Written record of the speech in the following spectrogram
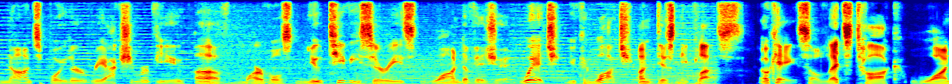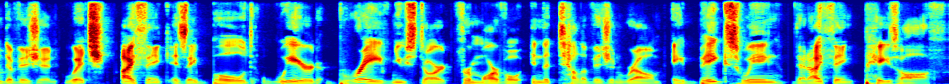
non spoiler reaction review of Marvel's new TV series, WandaVision, which you can watch on Disney Plus. Okay, so let's talk WandaVision, which I think is a bold, weird, brave new start for Marvel in the television realm. A big swing that I think pays off.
